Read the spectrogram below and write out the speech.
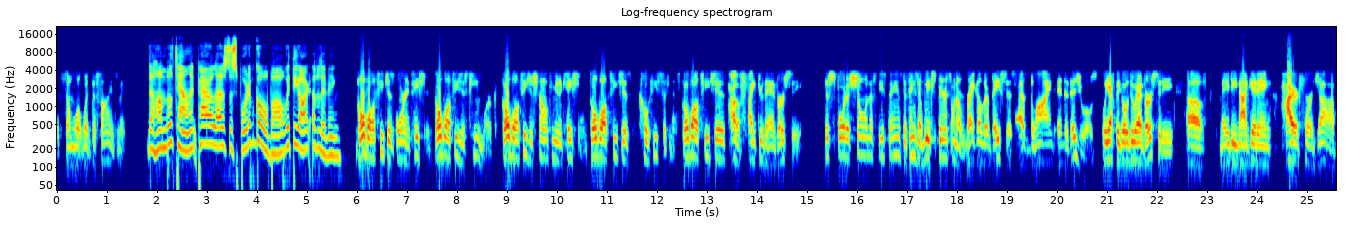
It's somewhat what defines me. The humble talent parallels the sport of goalball with the art of living. Goalball teaches orientation. Goalball teaches teamwork. Goalball teaches strong communication. Goalball teaches cohesiveness. Goalball teaches how to fight through the adversity. This sport is showing us these things, the things that we experience on a regular basis as blind individuals. We have to go through adversity of maybe not getting hired for a job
